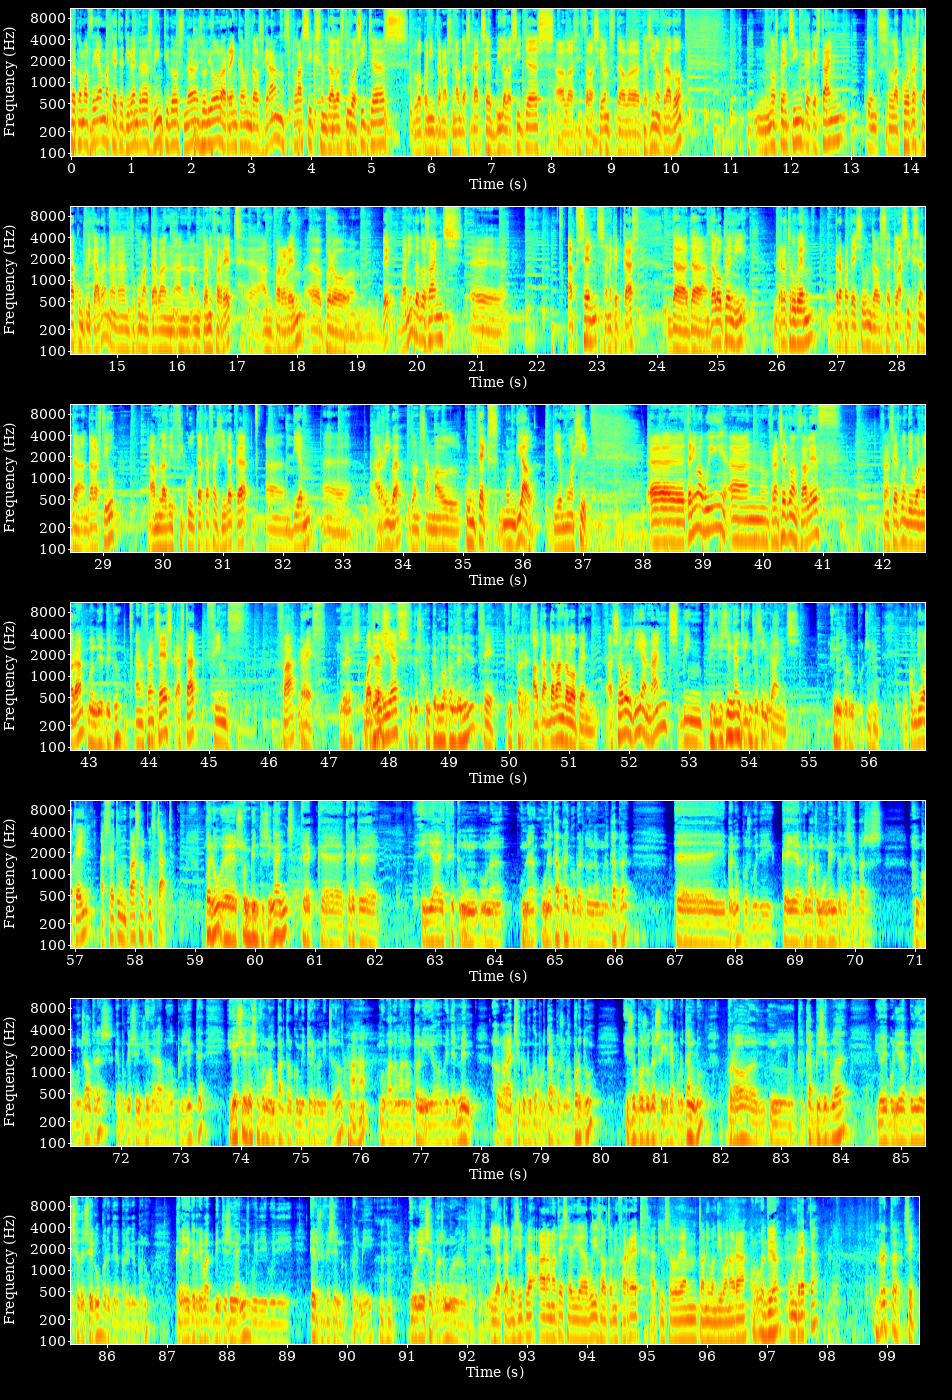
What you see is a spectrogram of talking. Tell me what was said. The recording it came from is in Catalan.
Doncs, com els dèiem, aquest divendres 22 de juliol arrenca un dels grans clàssics de l'estiu a Sitges, l'Open Internacional d'Escacs Vila de Sitges, a les instal·lacions del Casino Prado. No es pensin que aquest any doncs, la cosa està complicada, ens ho comentava en, en, en Toni Ferret, eh, en parlarem, eh, però bé, venim de dos anys eh, absents, en aquest cas, de, de, de l'Open i retrobem, repeteixo, un dels clàssics de, de l'estiu, amb la dificultat afegida que, eh, diem, eh, arriba doncs, amb el context mundial, diguem-ho així. Eh, tenim avui en Francesc González. Francesc, bon dia, bona hora. Bon dia, Pitu. En Francesc ha estat fins fa res. Res. Quatre res, dies. Si descontem la pandèmia, Sí. fins fa res. Al capdavant de l'Open. Això vol dir en anys 20... 25 anys 25 consecutius. anys. Ininterromputs. Mhm. I com diu aquell, has fet un pas al costat. Bueno, eh, són 25 anys, crec que, crec que ja he fet un, una, una, una etapa, he cobert una, una etapa, eh, i bueno, doncs vull dir que he arribat el moment de deixar pas amb alguns altres que poguessin liderar el projecte i jo segueixo formant part del comitè organitzador Ahà. m'ho va demanar el Toni i jo evidentment el bagatge que puc aportar doncs l'aporto i suposo que seguiré portant-lo però el, el cap visible jo volia, volia deixar de ser-ho perquè, perquè bueno, creia que he arribat 25 anys vull dir, vull dir era suficient per mi uh -huh. i volia deixar pas amb unes altres persones I el cap visible, ara mateix, a dia d'avui, és el Toni Ferret. Aquí saludem. Toni, bon dia, bona hora. Hola, bon dia. Un repte? Un repte? Sí.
